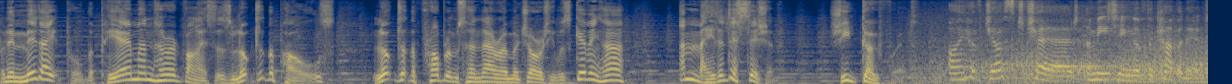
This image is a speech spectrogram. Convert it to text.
But in mid April, the PM and her advisers looked at the polls, looked at the problems her narrow majority was giving her, and made a decision. She'd go for it. I have just chaired a meeting of the Cabinet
